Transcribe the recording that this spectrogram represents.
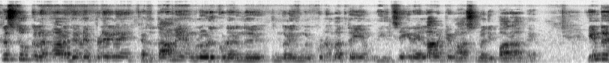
கிறிஸ்துவுக்குள் அன்பான தேவனுடைய பிள்ளைகளே கருத்து தாமே உங்களோடு கூட இருந்து உங்களை உங்கள் குடும்பத்தையும் நீங்கள் செய்கிற எல்லாவற்றையும் ஆசிர்வதிப்பாராக. இன்று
